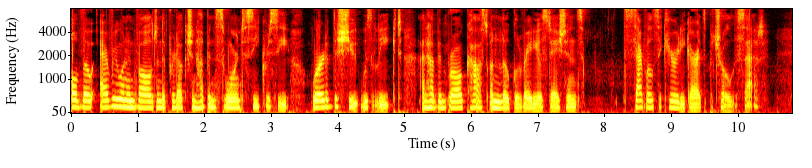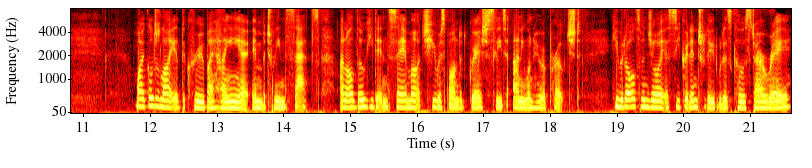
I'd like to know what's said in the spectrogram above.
Although everyone involved in the production had been sworn to secrecy, word of the shoot was leaked and had been broadcast on local radio stations. Several security guards patrolled the set. Michael delighted the crew by hanging out in between sets, and although he didn't say much, he responded graciously to anyone who approached. He would also enjoy a secret interlude with his co star Ray.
